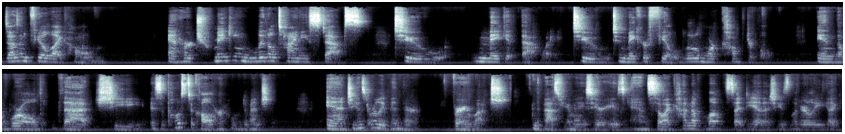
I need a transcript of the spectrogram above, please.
doesn't feel like home and her tr- making little tiny steps to make it that way, to to make her feel a little more comfortable in the world that she is supposed to call her home dimension. And she hasn't really been there very much in the past few miniseries. And so I kind of love this idea that she's literally like,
